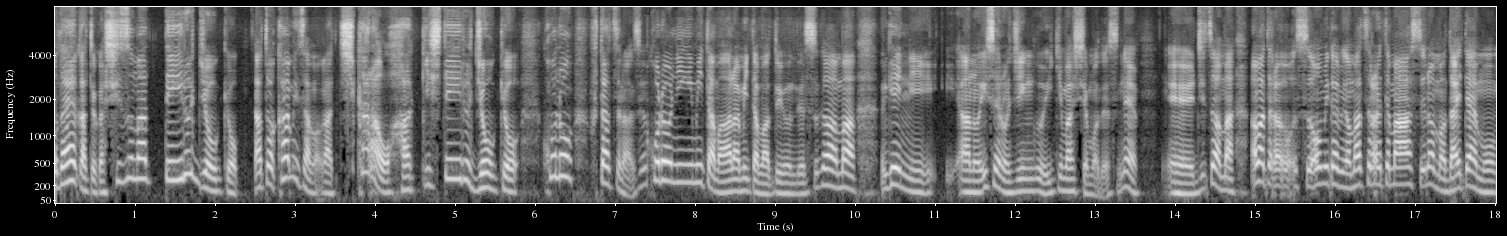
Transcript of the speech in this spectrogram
穏やかというか静まっている状況。あとは神様が力を発揮している状況。この二つなんですよ。これをにぎみたま、あらみたまというんですが、まあ、現に、あの、伊勢の神宮行きましてもですね、えー、実はまあ、アマテラス大神が祀られてますっていうのは、まあ大体もう、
